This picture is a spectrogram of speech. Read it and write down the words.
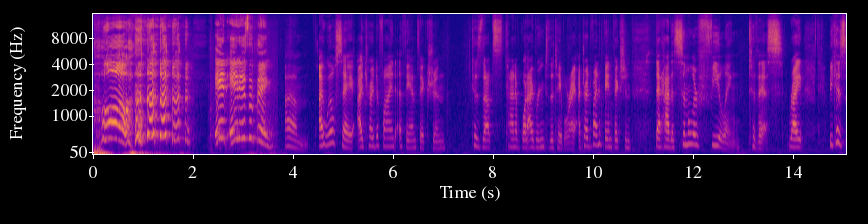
Oh It it is a thing. Um, I will say I tried to find a fan fiction because that's kind of what I bring to the table, right? I tried to find a fan fiction that had a similar feeling to this, right? Because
